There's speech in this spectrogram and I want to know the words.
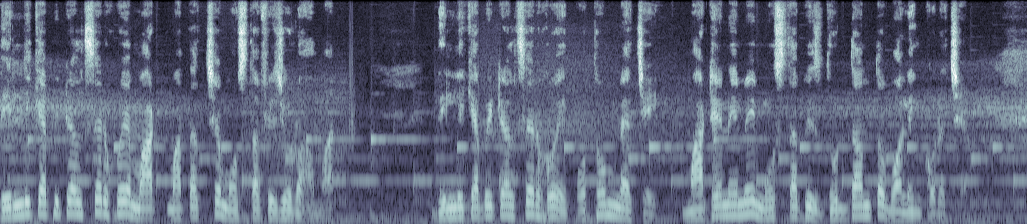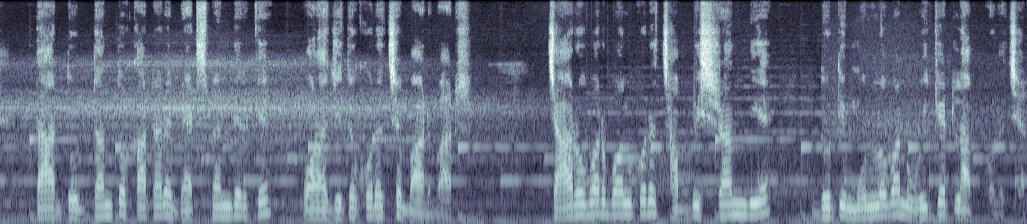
দিল্লি ক্যাপিটালসের হয়ে মাঠ মাতাচ্ছে মোস্তাফিজুর রহমান। দিল্লি ক্যাপিটালসের হয়ে প্রথম ম্যাচেই মাঠে নেমেই মুস্তাফিজ দুর্দান্ত বোলিং করেছেন। তার দুর্দান্ত কাটারে ব্যাটসম্যানদেরকে পরাজিত করেছে বারবার। চার ওভার বল করে ২৬ রান দিয়ে দুটি মূল্যবান উইকেট লাভ করেছেন।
